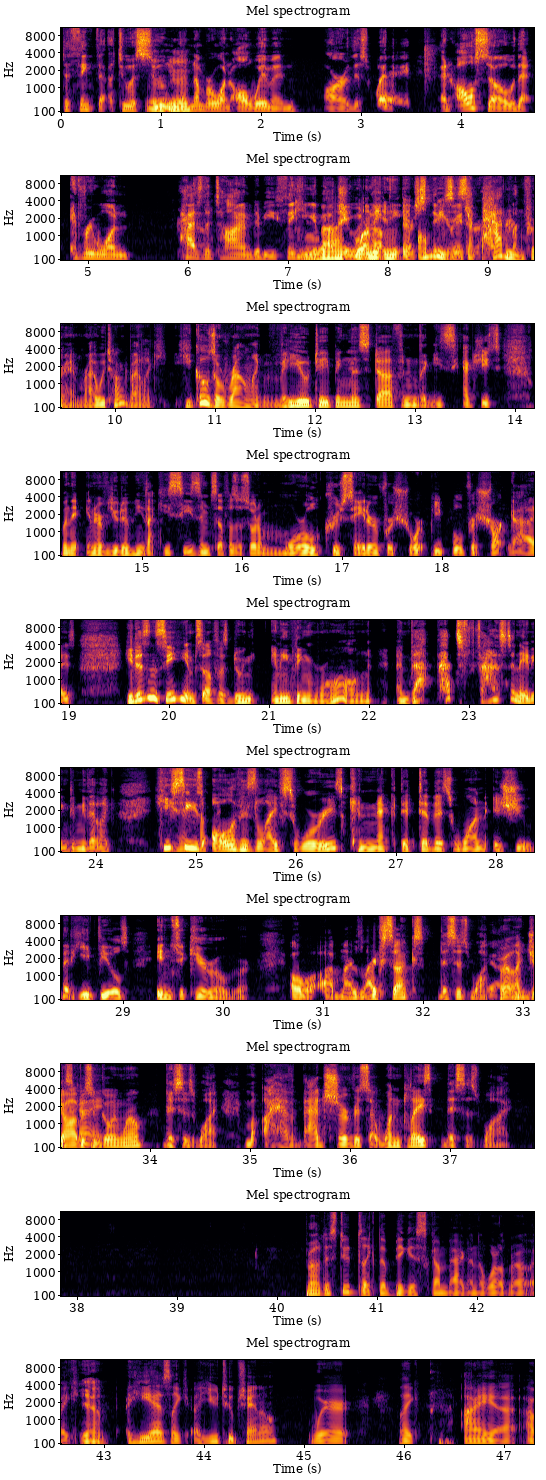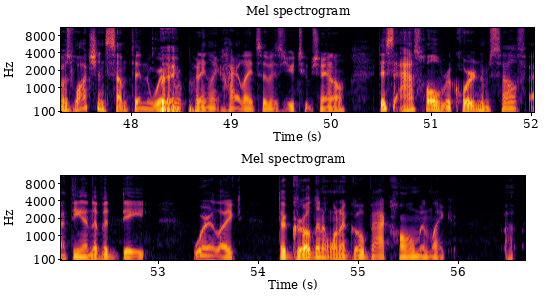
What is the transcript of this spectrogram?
to think that to assume Mhm. that number one all women are this way and also that everyone has the time to be thinking about you Well, I mean, that and they're he- obviously, it's a pattern for him, right? We talked about like he goes around like videotaping this stuff, and like he's actually when they interviewed him, he like he sees himself as a sort of moral crusader for short people, for short guys. He doesn't see himself as doing anything wrong, and that that's fascinating to me. That like he Yeah. sees all of his life's worries connected to this one issue that he feels insecure over. Oh, uh, my life sucks. This is why. Yeah. Bro, my job guy- isn't going well. This is why. I have bad service at one place. This is why. Bro, this dude's like the biggest scumbag in the world, bro. Like Yeah. he has like a YouTube channel where like I uh, I was watching something where they were putting like highlights of his YouTube channel. This asshole recorded himself at the end of a date where like the girl didn't want to go back home and like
